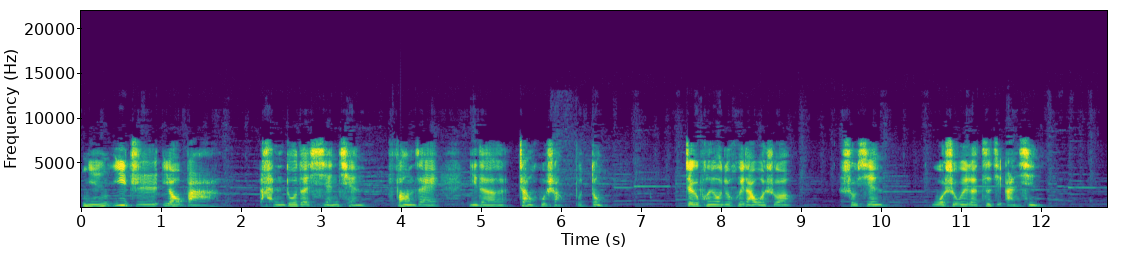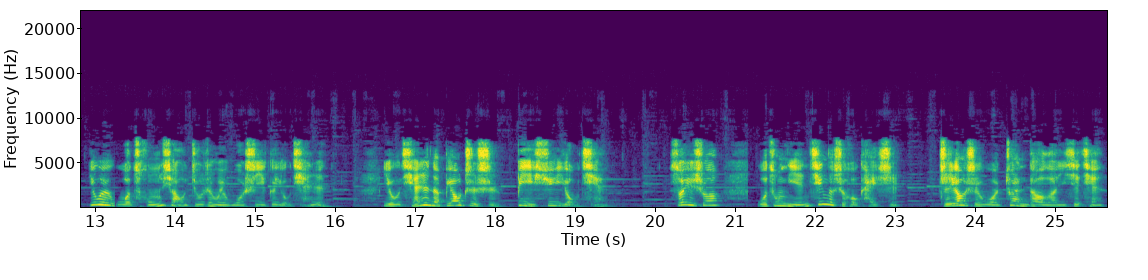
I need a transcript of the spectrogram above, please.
您一直要把很多的闲钱放在你的账户上不动？这个朋友就回答我说：“首先，我是为了自己安心。”因为我从小就认为我是一个有钱人，有钱人的标志是必须有钱，所以说，我从年轻的时候开始，只要是我赚到了一些钱，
